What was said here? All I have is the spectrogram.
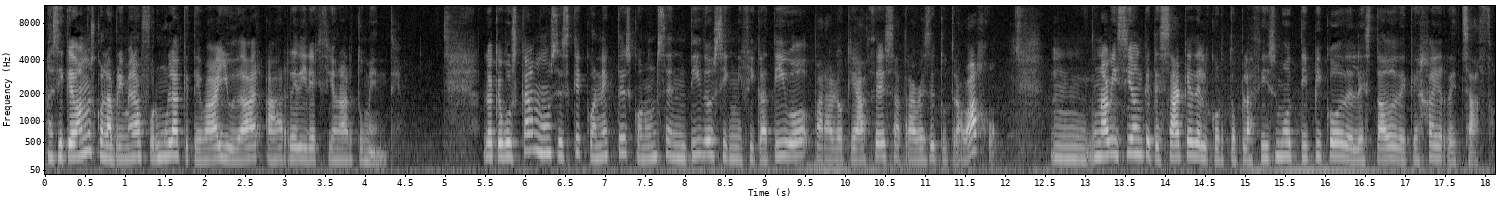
Así que vamos con la primera fórmula que te va a ayudar a redireccionar tu mente. Lo que buscamos es que conectes con un sentido significativo para lo que haces a través de tu trabajo. Mm, una visión que te saque del cortoplacismo típico del estado de queja y rechazo.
